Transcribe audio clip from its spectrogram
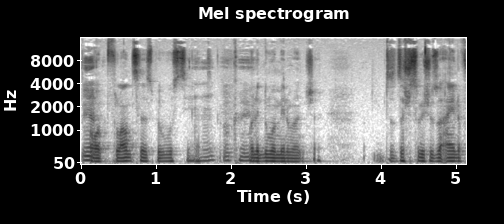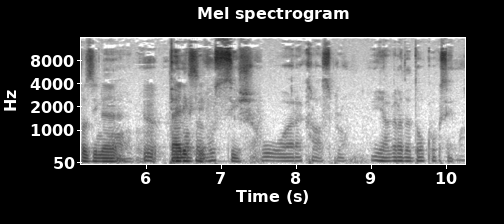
Ja. Auch die Pflanze das Bewusstsein hat. Mhm. Okay. Und nicht nur wir Menschen. Das, das ist zum Beispiel so einer von seinen Oh. Ja. Teilen. Bewusstsein ist hure krass, Bro. Ich habe gerade ein Doku gesehen, Mann.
